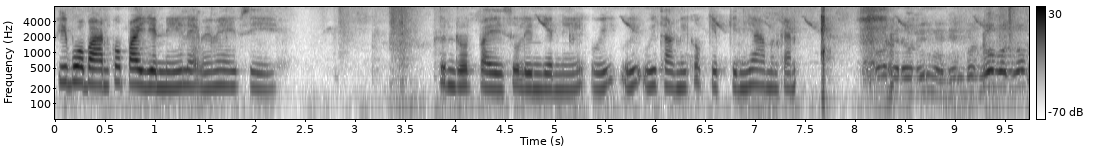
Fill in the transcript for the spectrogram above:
พี่บัวบานก็ไปเย็นนี้แหละแม่แม่เอฟซีขึ้นรถไปสุรินทร์เย็นนี้ อุ้ยอุ้ยอุ้ยทางนี้ก็เก็บกินหญ้าเหมือนกัน โอ้ยเดี๋ยวดูดินนี่ดินบดลุบบดลุบ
